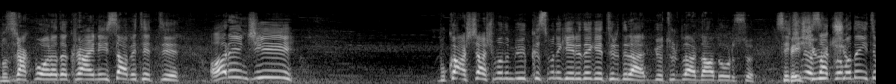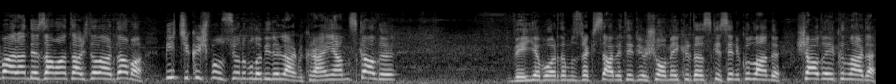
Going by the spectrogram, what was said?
Mızrak bu arada Krine'e isabet etti. RNG bu karşılaşmanın büyük kısmını geride getirdiler. Götürdüler daha doğrusu. Seçim Beşe üç. yasaklamadan itibaren dezavantajdalardı ama bir çıkış pozisyonu bulabilirler mi? Krine yalnız kaldı. Veyya bu arada mızrak isabet ediyor. Showmaker da hız keseni kullandı. Shadow yakınlarda.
